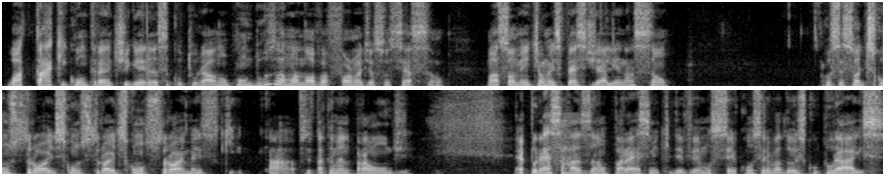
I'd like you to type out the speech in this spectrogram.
O ataque contra a antiga herança cultural não conduz a uma nova forma de associação, mas somente a uma espécie de alienação, você só desconstrói, desconstrói, desconstrói, mas que, ah, você está caminhando para onde? É por essa razão, parece-me, que devemos ser conservadores culturais.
